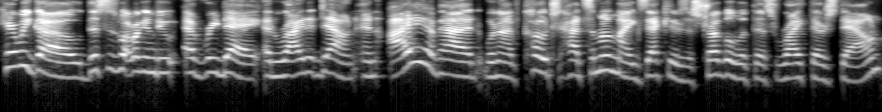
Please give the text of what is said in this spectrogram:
here we go. This is what we're going to do every day and write it down. And I have had, when I've coached, had some of my executives that struggled with this, write theirs down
